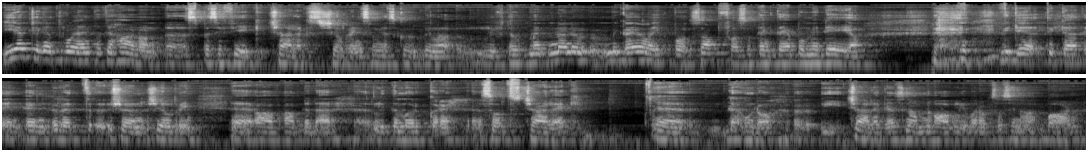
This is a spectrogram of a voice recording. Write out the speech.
egentligen tror jag inte att jag har någon eh, specifik kärleksskildring som jag skulle vilja lyfta upp, men när nu Mikaela gick på Sappho så tänkte jag på Medea, vilket jag tycker är en, en rätt skön skildring eh, av, av den där eh, lite mörkare eh, sorts kärlek. Eh, där hon då eh, i kärlekens namn avlivar också sina barn.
